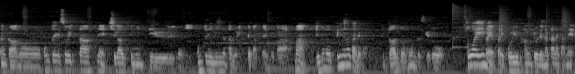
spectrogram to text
なんかあの本当にそういったね違う国っていうのに本当にみんな多分行きたかったりとかまあ自分の国の中でもきっとあると思うんですけど、とはいえ今やっぱりこういう環境でなかなかね、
